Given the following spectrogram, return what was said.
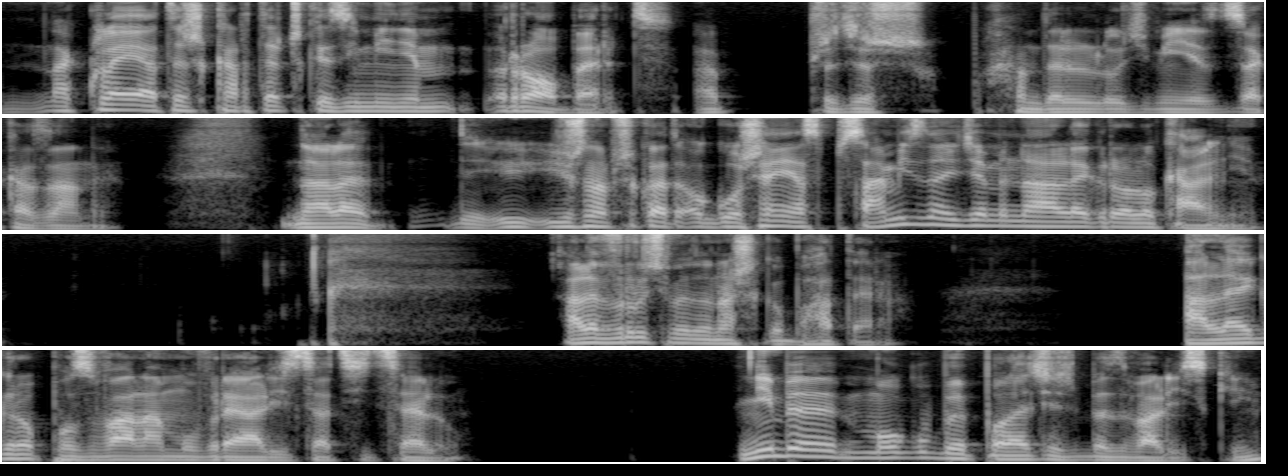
nakleja też karteczkę z imieniem Robert, a przecież handel ludźmi jest zakazany. No ale już na przykład ogłoszenia z psami znajdziemy na Allegro lokalnie. Ale wróćmy do naszego bohatera. Allegro pozwala mu w realizacji celu. Niby mógłby polecieć bez walizki,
